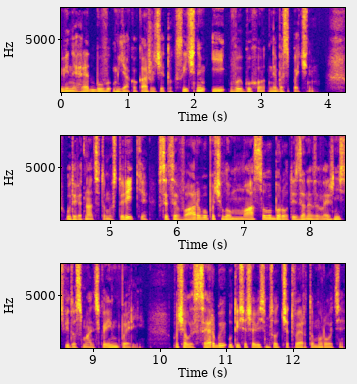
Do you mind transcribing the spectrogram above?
Вінегрет був, м'яко кажучи, токсичним і вибухонебезпечним. У 19 столітті все це варево почало масово боротись за незалежність від Османської імперії. Почали серби у 1804 році,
